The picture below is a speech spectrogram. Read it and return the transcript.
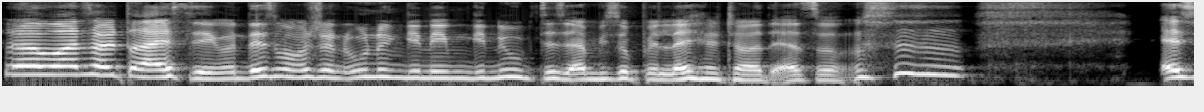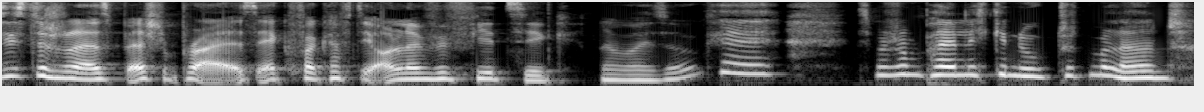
Dann waren es halt 30 und das war mir schon unangenehm genug, dass er mich so belächelt hat. Also, es ist ja schon ein Special Price. Er verkauft die online für 40. Dann war ich so, okay, ist mir schon peinlich genug, tut mir leid.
